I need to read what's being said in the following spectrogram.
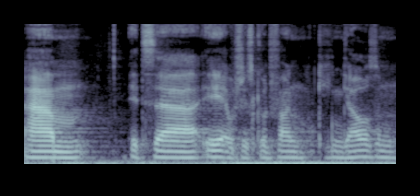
Um, it's uh, yeah, it was just good fun kicking goals and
